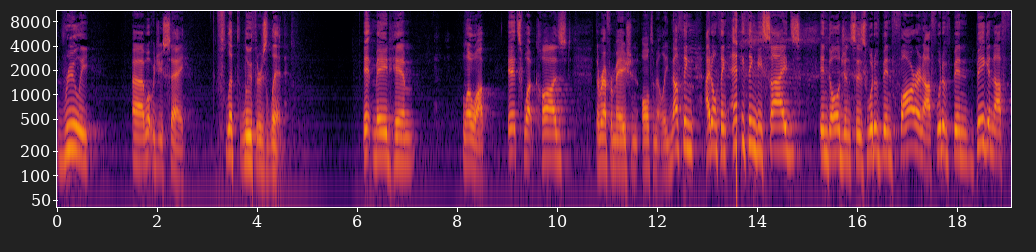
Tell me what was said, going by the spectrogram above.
really, uh, what would you say, flipped Luther's lid. It made him blow up. It's what caused the Reformation ultimately. Nothing, I don't think anything besides indulgences would have been far enough, would have been big enough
